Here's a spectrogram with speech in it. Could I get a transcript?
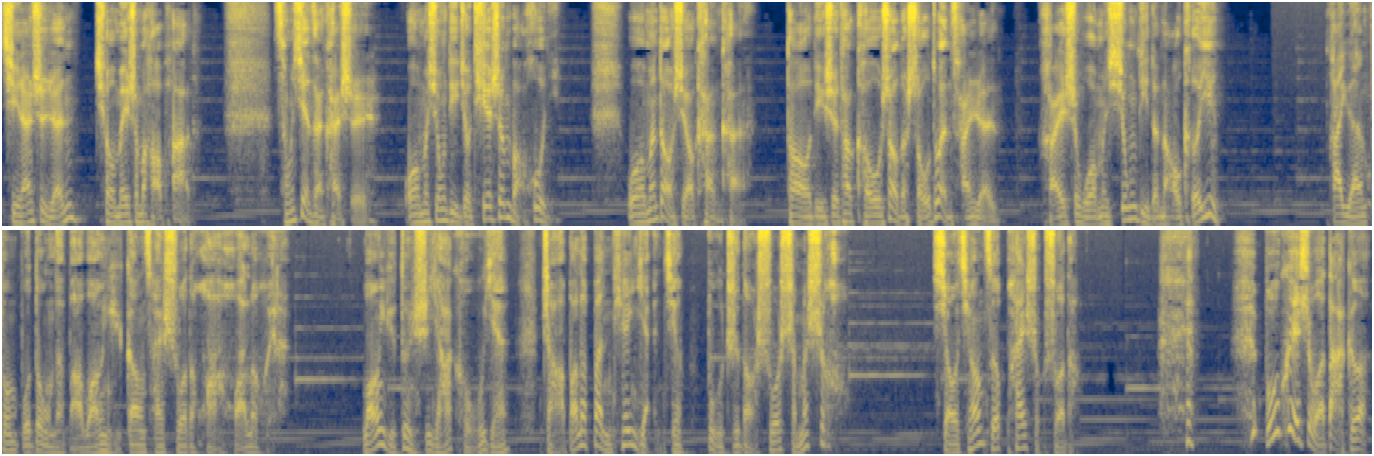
既然是人，就没什么好怕的。从现在开始，我们兄弟就贴身保护你。我们倒是要看看，到底是他口哨的手段残忍，还是我们兄弟的脑壳硬。他原封不动地把王宇刚才说的话还了回来。王宇顿时哑口无言，眨巴了半天眼睛，不知道说什么是好。小强则拍手说道：“ 不愧是我大哥，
